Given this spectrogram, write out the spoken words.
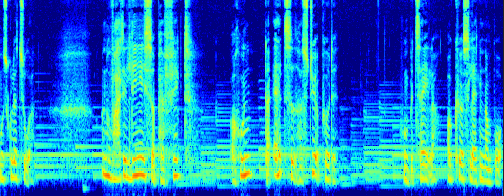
muskulatur. Nu var det lige så perfekt, og hun, der altid har styr på det. Hun betaler og kører slatten ombord,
